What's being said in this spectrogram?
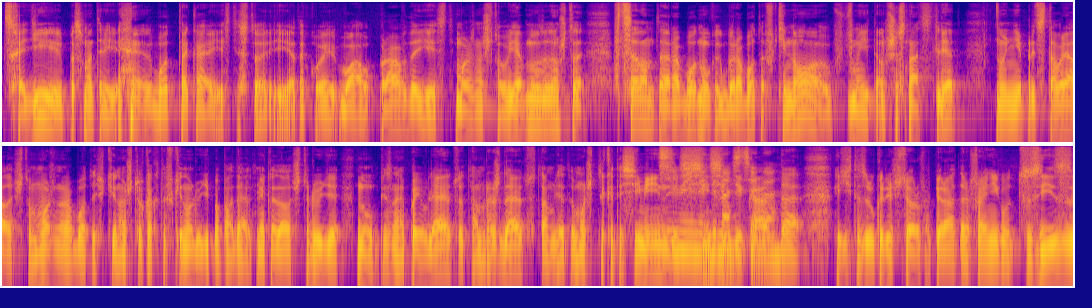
Сходи, посмотри. Вот такая есть история. И я такой, вау, правда есть. Можно что? Я, ну, потому что в целом-то работа, ну, как бы работа в кино в мои там 16 лет, ну, не представлялось, что можно работать в кино, что как-то в кино люди попадают. Мне казалось, что люди, ну, не знаю, появляются там, рождаются там где-то, может, какие-то семейные, династия, синдикат, да, каких-то звукорежиссеров, операторов, и они вот из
